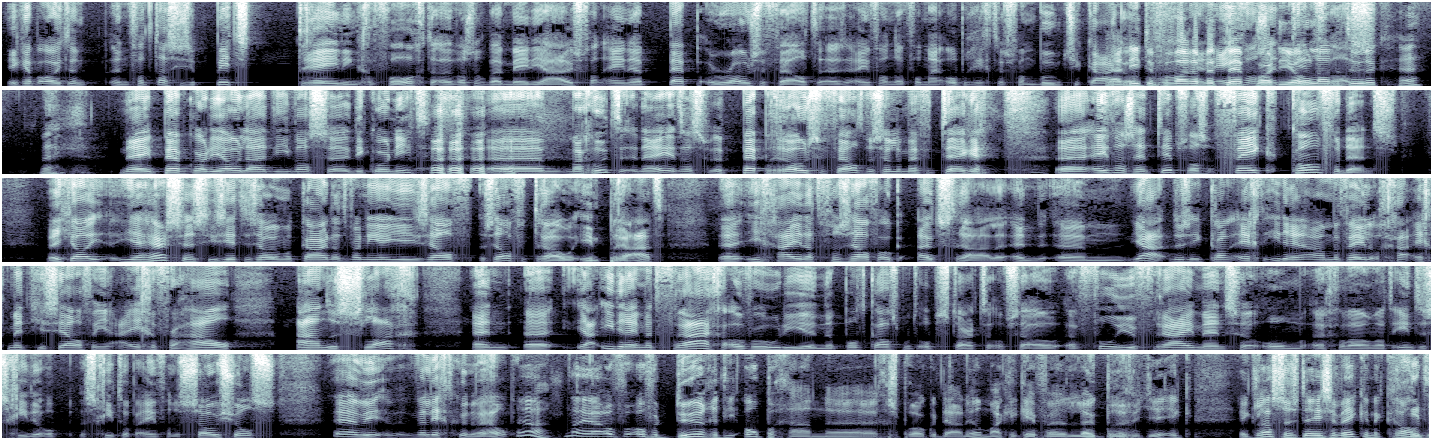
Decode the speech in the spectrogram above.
ik heb ooit een, een fantastische pitch training gevolgd. Dat was nog bij Mediahuis van ene Pep Roosevelt, een van de voor mij oprichters van Boom Chicago. Ja, niet te verwarren En met een Pep Guardiola natuurlijk. Hè? Nee. Nee, Pep Guardiola die, was, eh, die kon niet. Ehm, maar goed, nee, het was Pep Roosevelt. We zullen hem even taggen. Een van zijn tips was fake confidence. Weet je al, je hersens die zitten zo in elkaar dat wanneer je jezelf zelfvertrouwen inpraat, je ga je dat vanzelf ook uitstralen. En ehm, ja, dus ik kan echt iedereen aanbevelen, ga echt met jezelf en je eigen verhaal aan de slag. En eh, ja, iedereen met vragen over hoe die een podcast moet opstarten of zo. eh, voel je vrij mensen om gewoon wat in te schieten op, schieten op een van de socials. Wellicht kunnen we helpen. Ja, nou ja, over, over deuren die open gaan gesproken, Daniel. Maak ik even een leuk bruggetje. Ik, ik las dus deze week in de krant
